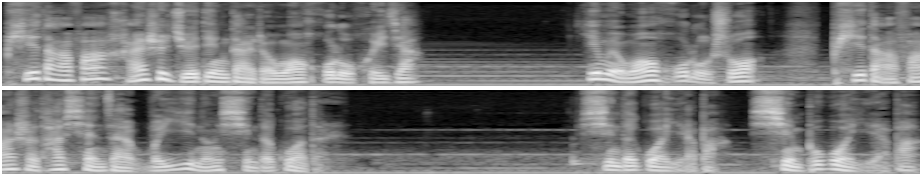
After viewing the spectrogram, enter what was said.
皮大发还是决定带着王葫芦回家，因为王葫芦说皮大发是他现在唯一能信得过的人。信得过也罢，信不过也罢。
